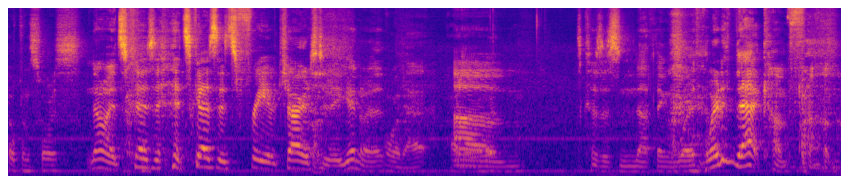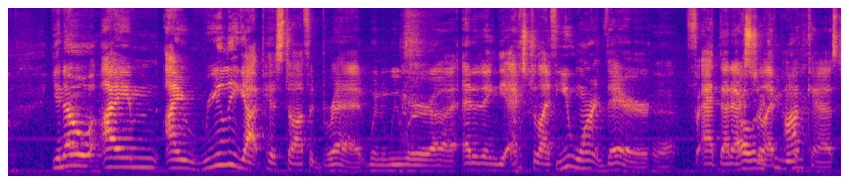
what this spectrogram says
open source, No, it's because it's because it's free of charge to begin with. or that. Um, it's because it's nothing worth. Where did that come from? You know, I'm I really got pissed off at Brett when we were uh, editing the Extra Life. You weren't there Yeah. f- at that Oh, Extra what Life podcast,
